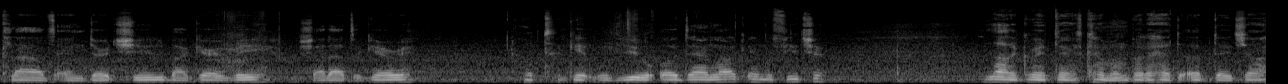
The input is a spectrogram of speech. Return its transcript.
Clouds and Dirt shoe by Gary V. Shout out to Gary. Hope to get with you or Dan Lok in the future. A lot of great things coming, but I had to update y'all.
